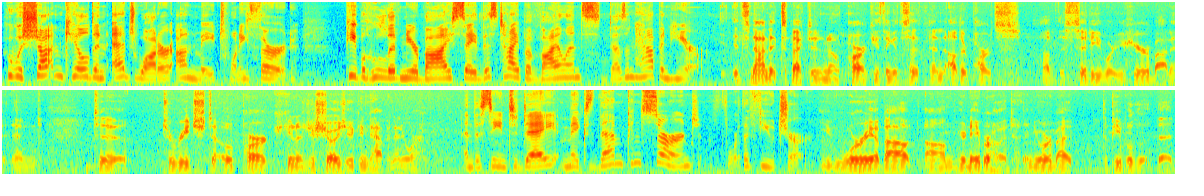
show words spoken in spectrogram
who was shot and killed in Edgewater on May 23rd. People who live nearby say this type of violence doesn't happen here. It's not expected in Oak Park. You think it's in other parts of the city where you hear about it, and to to reach to Oak Park, you know, just shows you it can happen anywhere. And the scene today makes them concerned for the future. You worry about um, your neighborhood, and you worry about the people that, that,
